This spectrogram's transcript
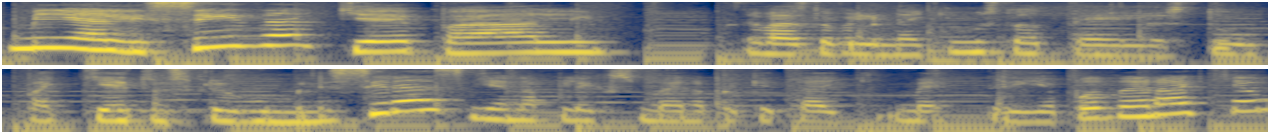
μία αλυσίδα και πάλι βάζω το βελονάκι μου στο τέλος του πακέτου της προηγούμενης σειράς για να πλέξουμε ένα πακετάκι με τρία ποδαράκια.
